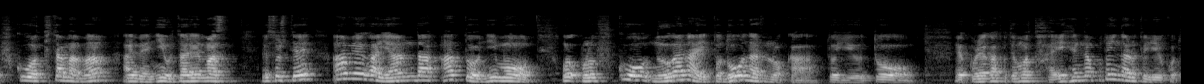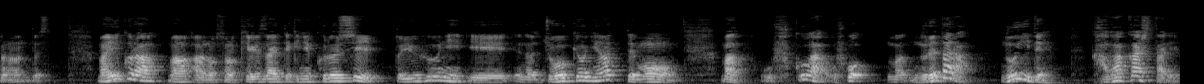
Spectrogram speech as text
服を着たまま雨に打たれます。そして、雨が止んだ後にも、この服を脱がないとどうなるのかというと、これがとても大変なことになるということなんです。まあ、いくら、まあ、あの、その経済的に苦しいというふうに、えー、状況にあっても、まあ、服が、服、まあ、濡れたら脱いで乾かしたり、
